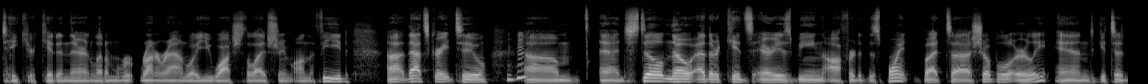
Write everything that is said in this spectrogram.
take your kid in there and let them r- run around while you watch the live stream on the feed. Uh, that's great too. Mhm. Um, and still no other kids areas being offered at this point, but uh, show up a little early and get a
